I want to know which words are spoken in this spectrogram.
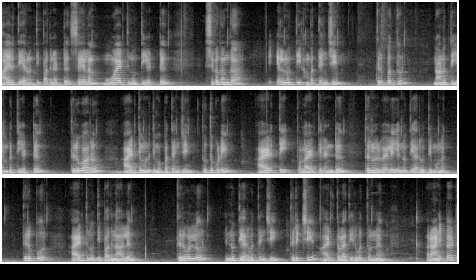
ஆயிரத்தி இரநூத்தி பதினெட்டு சேலம் மூவாயிரத்தி நூற்றி எட்டு சிவகங்கா எழுநூற்றி ஐம்பத்தஞ்சு திருப்பத்தூர் நானூற்றி எண்பத்தி எட்டு திருவாரூர் ஆயிரத்தி முந்நூற்றி முப்பத்தஞ்சு தூத்துக்குடி ஆயிரத்தி தொள்ளாயிரத்தி ரெண்டு திருநெல்வேலி எண்ணூற்றி அறுபத்தி மூணு திருப்பூர் ஆயிரத்தி நூற்றி பதினாலு திருவள்ளூர் எண்ணூற்றி அறுபத்தஞ்சி திருச்சி ஆயிரத்தி தொள்ளாயிரத்தி இருபத்தொன்று ராணிப்பேட்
